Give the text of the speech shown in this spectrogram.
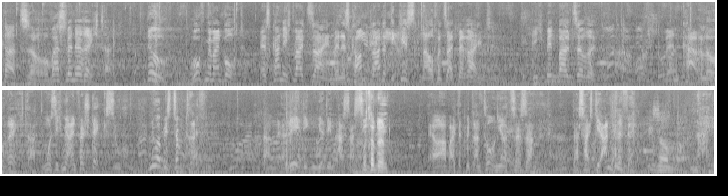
Cazzo, was wenn er recht hat. Du, ruf mir mein Boot. Es kann nicht weit sein. Wenn es kommt, ladet die Kisten auf und seid bereit. Ich bin bald zurück. Wenn Carlo recht hat, muss ich mir ein Versteck suchen. Nur bis zum Treffen. Dann erledigen wir den Was ist er Assassinen. denn? Er arbeitet mit Antonio zusammen. Das heißt, die Angriffe... Nein.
